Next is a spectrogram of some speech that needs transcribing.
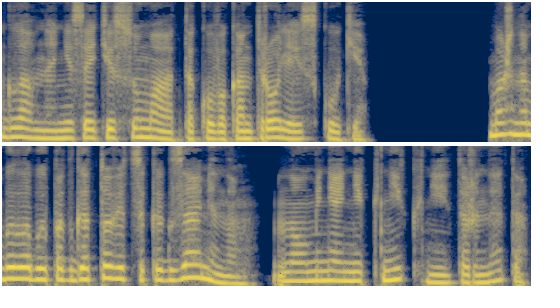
Главное, не сойти с ума от такого контроля и скуки. Можно было бы подготовиться к экзаменам, но у меня ни книг, ни интернета.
